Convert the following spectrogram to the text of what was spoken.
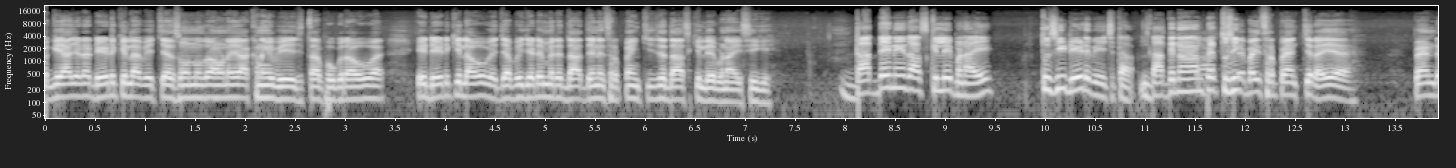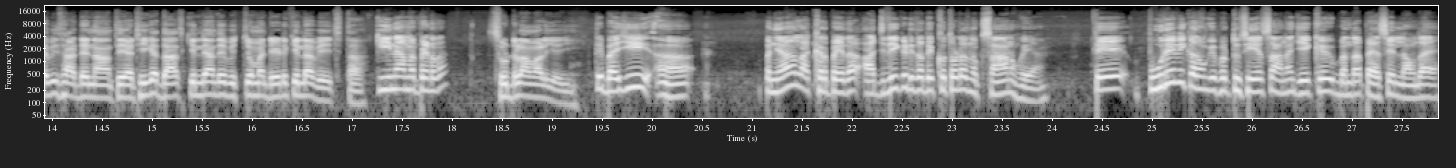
ਅੱਗੇ ਆ ਜਿਹੜਾ ਡੇਢ ਕਿੱਲਾ ਵੇਚਿਆ ਸੋਨੂੰ ਦਾ ਹੁਣ ਇਹ ਆਖਣਗੇ ਵੇਚਤਾ ਫੁਕਰਾ ਉਹ ਹੈ। ਇਹ ਡੇਢ ਕਿੱਲਾ ਉਹ ਵੇਚਿਆ ਬਈ ਜਿਹੜੇ ਮੇਰੇ ਦਾਦੇ ਨੇ ਸਰਪੰਚੀ 'ਚ 10 ਕਿੱਲੇ ਬਣਾਏ ਸੀਗੇ। ਦਾਦੇ ਨੇ 10 ਕਿੱਲੇ ਬਣਾਏ ਤੁਸੀਂ ਡੇਢ ਵੇਚਤਾ। ਦਾਦੇ ਦਾ ਨਾਮ ਫਿਰ ਤੁਸੀਂ ਤੇ ਬਈ ਸਰਪੰਚ ਰਹੇ ਆ ਪਿੰਡ ਵੀ ਸਾਡੇ ਨਾਂ ਤੇ ਆ ਠੀਕ ਹੈ। 10 ਕਿੱਲਿਆਂ ਦੇ ਵਿੱਚੋਂ ਮੈਂ ਡੇਢ ਕਿੱਲਾ ਵੇਚਤਾ। ਕੀ ਨਾਮ ਹੈ ਪਿੰਡ ਦਾ? ਸੁੱਡਲਾਂ ਵਾਲੀ ਆ ਜੀ। ਤੇ ਬਾਈ ਜੀ 50 ਲੱਖ ਰੁਪਏ ਦਾ ਅੱਜ ਦੀ ਘੜੀ ਦਾ ਦੇਖੋ ਥੋੜਾ ਨੁਕਸਾਨ ਹੋਇਆ। ਤੇ ਪੂਰੇ ਵੀ ਕਰੋਗੇ ਫਿਰ ਤੁਸੀਂ ਇਹ ਹਿਸਾਬ ਨਾਲ ਜੇ ਕਿ ਬੰਦਾ ਪੈਸੇ ਲਾਉਂਦਾ ਹੈ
